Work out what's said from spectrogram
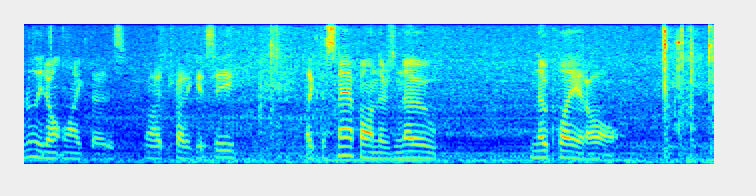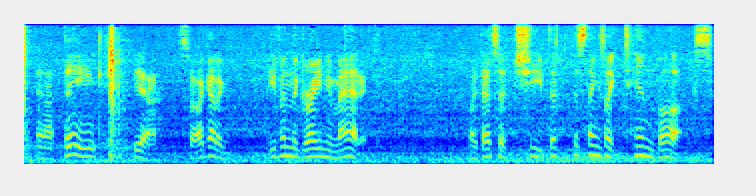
Really don't like those. I try to get, see, like the snap-on, there's no, no play at all. And I think, yeah, so I got a, even the gray pneumatic, like that's a cheap, that, this thing's like 10 bucks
